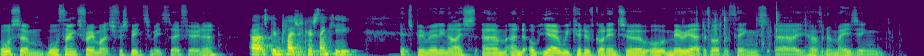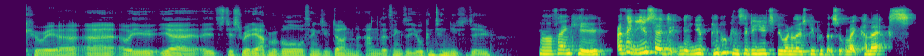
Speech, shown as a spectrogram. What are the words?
awesome. Well, thanks very much for speaking to me today, Fiona. Oh, it's been a pleasure, Chris. Thank you. It's been really nice. Um, and uh, yeah, we could have got into a, a myriad of other things. Uh, you have an amazing career. Uh, or you, yeah, it's just really admirable all the things you've done and the things that you'll continue to do. Well, thank you. I think you said that you people consider you to be one of those people that sort of like connects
